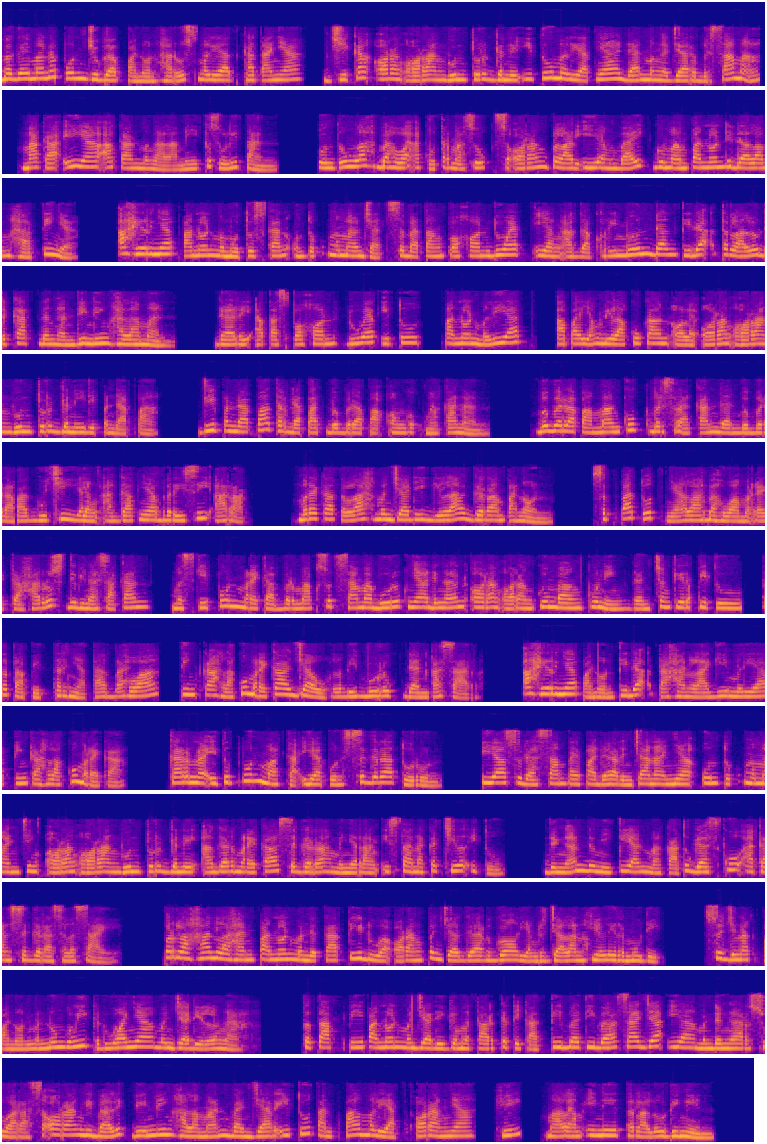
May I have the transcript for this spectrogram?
Bagaimanapun juga Panon harus melihat katanya, jika orang-orang Guntur Geni itu melihatnya dan mengejar bersama, maka ia akan mengalami kesulitan. Untunglah bahwa aku termasuk seorang pelari yang baik gumam Panon di dalam hatinya. Akhirnya Panon memutuskan untuk memanjat sebatang pohon duet yang agak rimbun dan tidak terlalu dekat dengan dinding halaman. Dari atas pohon duet itu, Panon melihat, apa yang dilakukan oleh orang-orang guntur geni di pendapa. Di pendapa terdapat beberapa onggok makanan. Beberapa mangkuk berserakan dan beberapa guci yang agaknya berisi arak. Mereka telah menjadi gila geram Panon. Sepatutnya lah bahwa mereka harus dibinasakan, meskipun mereka bermaksud sama buruknya dengan orang-orang kumbang kuning dan cengkir pitu, tetapi ternyata bahwa, tingkah laku mereka jauh lebih buruk dan kasar. Akhirnya Panon tidak tahan lagi melihat tingkah laku mereka. Karena itu pun maka ia pun segera turun. Ia sudah sampai pada rencananya untuk memancing orang-orang guntur geni agar mereka segera menyerang istana kecil itu. Dengan demikian maka tugasku akan segera selesai. Perlahan-lahan Panon mendekati dua orang penjaga regol yang berjalan hilir mudik. Sejenak Panon menunggui keduanya menjadi lengah. Tetapi Panon menjadi gemetar ketika tiba-tiba saja ia mendengar suara seorang di balik dinding halaman banjar itu tanpa melihat orangnya, Hi, malam ini terlalu dingin.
